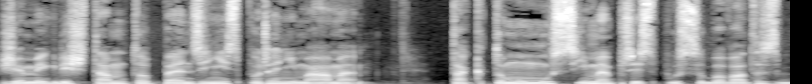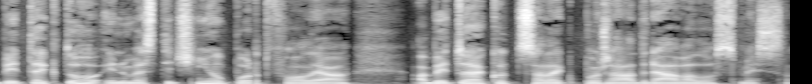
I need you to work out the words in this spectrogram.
že my, když tam to penzijní spoření máme, tak tomu musíme přizpůsobovat zbytek toho investičního portfolia, aby to jako celek pořád dávalo smysl.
